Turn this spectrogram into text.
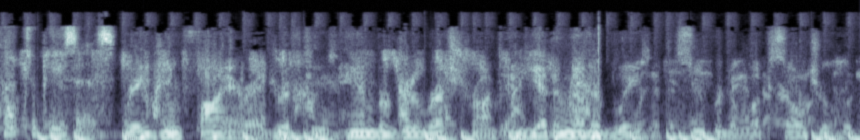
cut to pieces. Raging fire at Drifty's hamburger restaurant and yet another blaze at the super deluxe ultra hood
